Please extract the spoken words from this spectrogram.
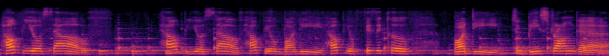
Help yourself. Help yourself. Help your body. Help your physical body to be stronger.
